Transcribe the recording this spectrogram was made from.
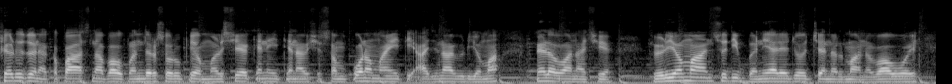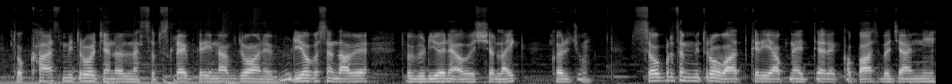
ખેડૂતોને કપાસના ભાવ પંદરસો રૂપિયા મળશે કે નહીં તેના વિશે સંપૂર્ણ માહિતી આજના વિડીયોમાં મેળવવાના છીએ. વિડીયોમાં અંત સુધી બન્યા રહેજો, ચેનલમાં નવા હોય તો ખાસ મિત્રો ચેનલને સબસ્ક્રાઈબ કરી નાખજો અને વીડિયો પસંદ આવે તો વિડીયોને અવશ્ય લાઈક કરજો. સૌપ્રથમ મિત્રો વાત કરીએ આપણે અત્યારે કપાસ બજારની.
